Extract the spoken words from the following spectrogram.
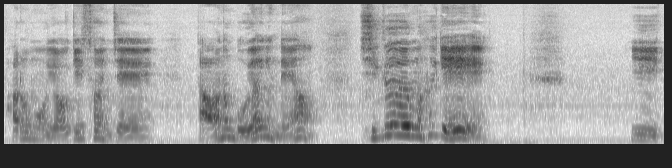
바로 뭐 여기서 이제 나오는 모양인데요. 지금 흙이 이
